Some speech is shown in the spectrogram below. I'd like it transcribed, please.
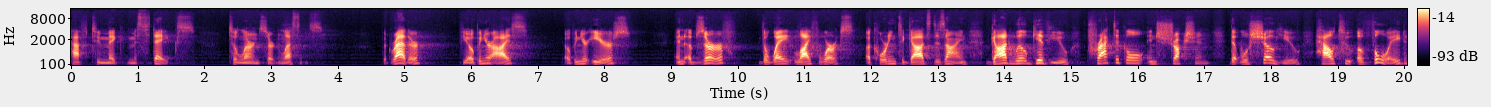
have to make mistakes to learn certain lessons. But rather, if you open your eyes, open your ears, and observe the way life works according to God's design, God will give you practical instruction that will show you how to avoid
